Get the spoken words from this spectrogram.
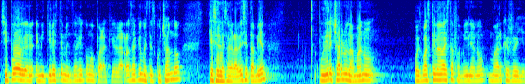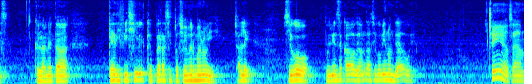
sí puedo eh, emitir este mensaje como para que la raza que me esté escuchando, que se les agradece también, pudiera echarnos la mano, pues más que nada a esta familia, ¿no? Márquez Reyes, que la neta, qué difícil, qué perra situación, mi hermano, y chale, sigo pues bien sacado de onda, sigo bien ondeado, güey. Sí, o sea,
